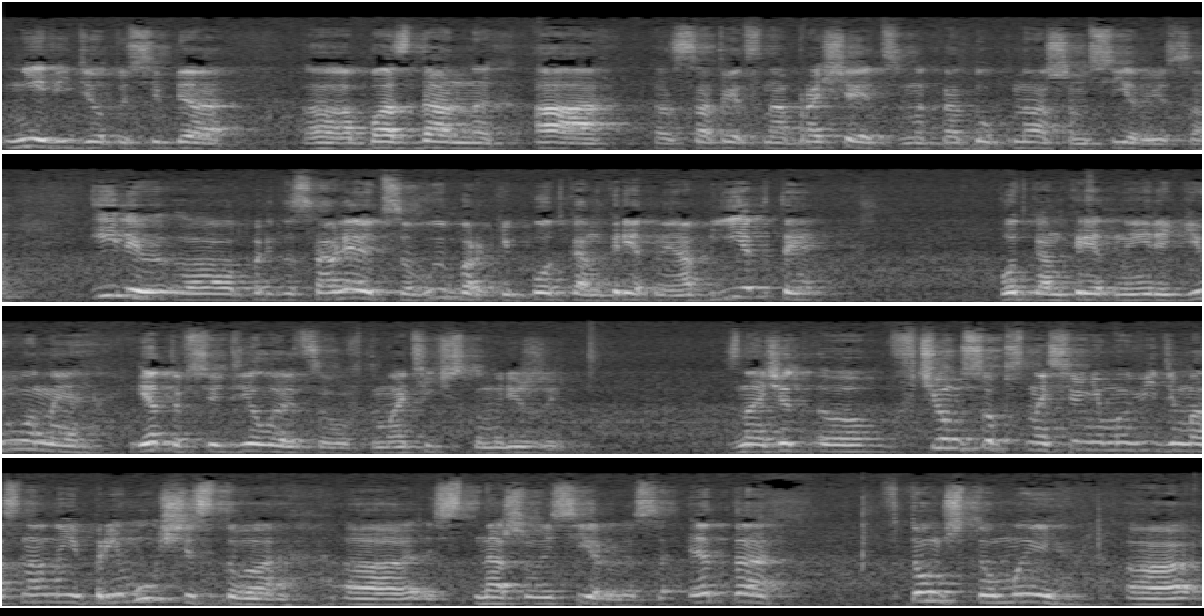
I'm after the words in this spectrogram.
не ведет у себя а, баз данных, а, соответственно, обращается на ходу к нашим сервисам. Или а, предоставляются выборки под конкретные объекты, под конкретные регионы. Это все делается в автоматическом режиме. Значит, э, в чем, собственно, сегодня мы видим основные преимущества нашего сервиса? Это том, что мы э,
